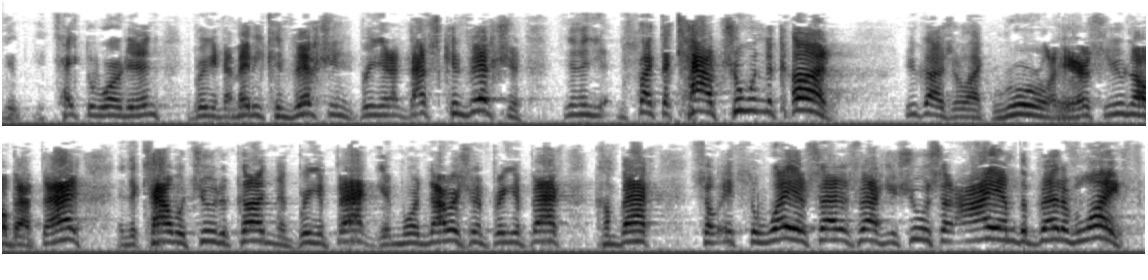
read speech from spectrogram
you, you take the Word in, bring it, maybe conviction, bring it up. That's conviction. You, it's like the cow chewing the cud. You guys are like rural here, so you know about that. And the cow would chew the cud and then bring it back, get more nourishment, bring it back, come back. So it's the way of satisfaction. Yeshua said, I am the bread of life.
